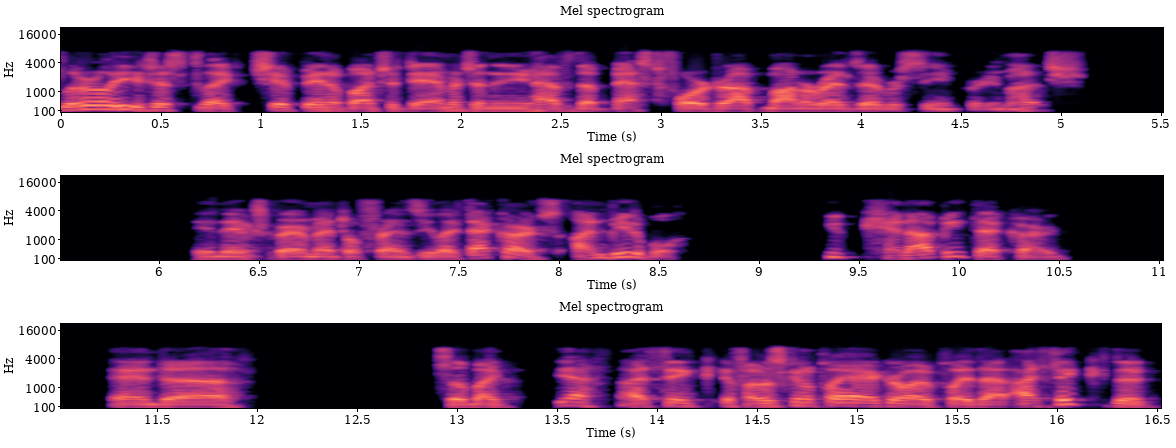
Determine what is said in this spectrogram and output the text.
literally you just like chip in a bunch of damage, and then you have the best four drop Mono Red's ever seen, pretty much. In the experimental frenzy, like that card's unbeatable. You cannot beat that card, and uh, so my yeah, I think if I was going to play aggro, I would play that. I think the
